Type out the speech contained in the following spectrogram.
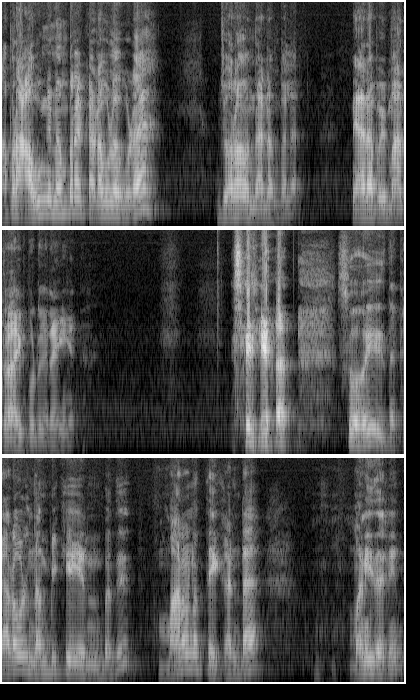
அப்புறம் அவங்க நம்புகிற கடவுளை கூட ஜுரம் வந்தால் நம்பலை. நேராக போய் மாத்திரை வாங்கி போட்டுக்கிறாங்க. சரியா? ஸோ இந்த கடவுள் நம்பிக்கை என்பது மரணத்தை கண்ட மனிதனின்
